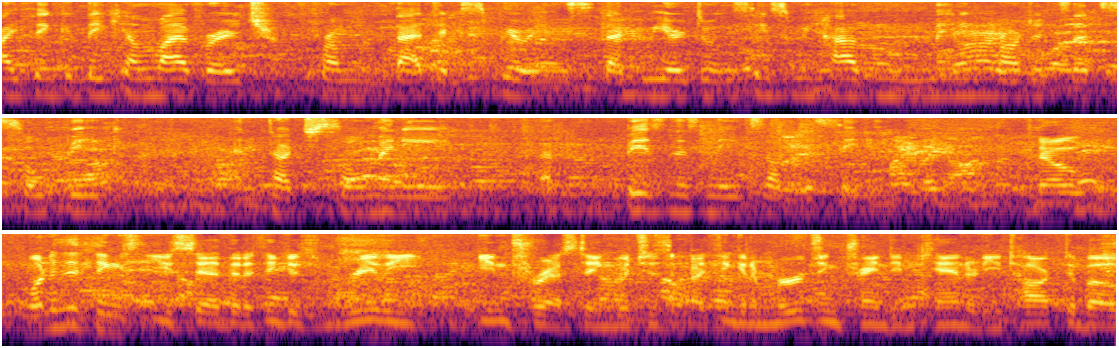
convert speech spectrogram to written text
I think they can leverage from that experience that we are doing since we have many projects that's so big and touch so many uh, business needs of the city. Now, one of the things that you said that I think is really interesting, which is I think an emerging trend in Canada, you talked about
